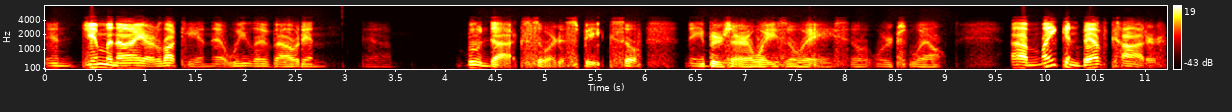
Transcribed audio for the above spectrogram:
And Jim and I are lucky in that we live out in uh, boondocks, so to speak. So neighbors are a ways away, so it works well. Uh, Mike and Bev Cotter,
